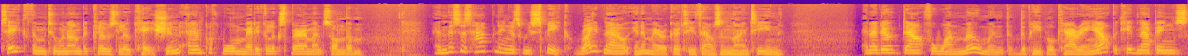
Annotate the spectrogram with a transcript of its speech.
take them to an undisclosed location, and perform medical experiments on them. And this is happening as we speak, right now in America 2019. And I don't doubt for one moment that the people carrying out the kidnappings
